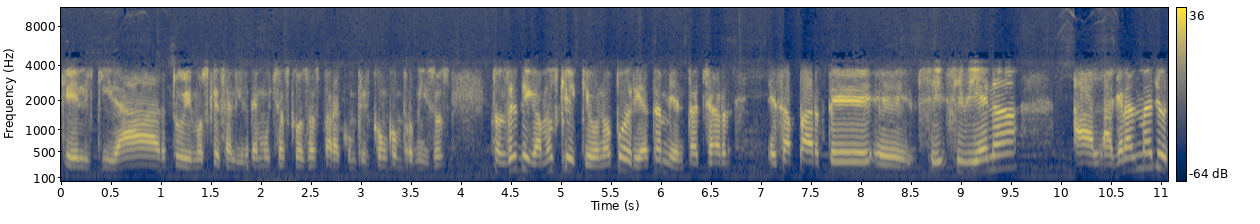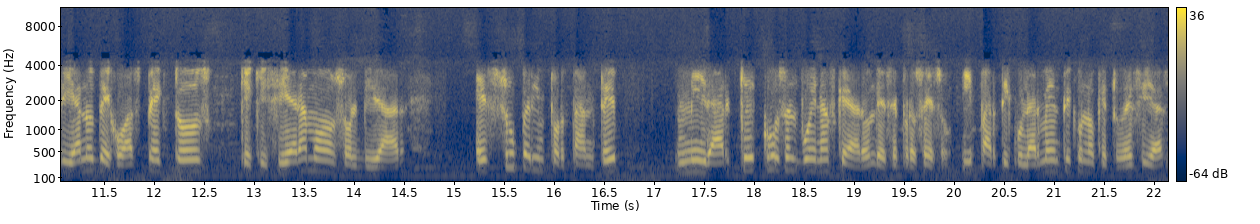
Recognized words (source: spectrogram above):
que liquidar, tuvimos que salir de muchas cosas para cumplir con compromisos. Entonces, digamos que, que uno podría también tachar esa parte, eh, si, si bien a, a la gran mayoría nos dejó aspectos que quisiéramos olvidar, es súper importante mirar qué cosas buenas quedaron de ese proceso y particularmente con lo que tú decías,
